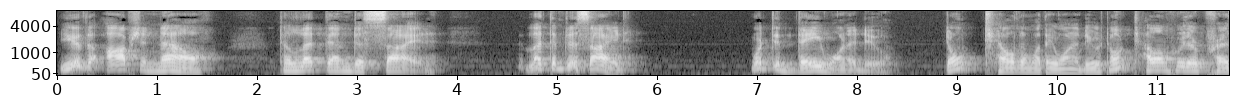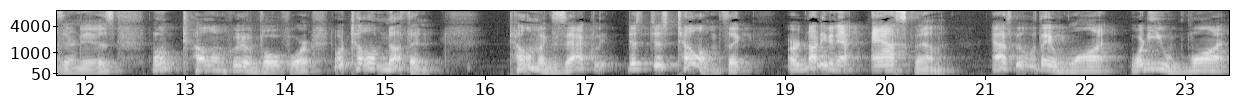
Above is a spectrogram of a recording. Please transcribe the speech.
You have the option now to let them decide. Let them decide. What do they want to do? Don't tell them what they want to do. Don't tell them who their president is. Don't tell them who to vote for. Don't tell them nothing. Tell them exactly. Just just tell them. It's like, or not even ask them. Ask them what they want. What do you want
